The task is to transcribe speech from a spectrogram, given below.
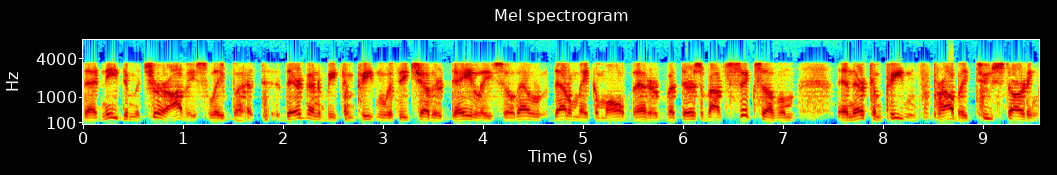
that need to mature, obviously, but they're going to be competing with each other daily, so that that'll make them all better. But there's about six of them, and they're competing for probably two starting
